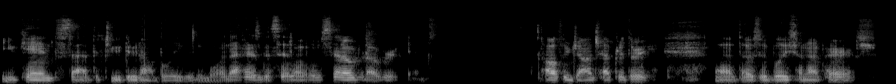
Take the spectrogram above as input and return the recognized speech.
You can decide that you do not believe anymore. And that has been said, it was said over and over again. All through John chapter 3. Uh, those who believe shall not perish.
